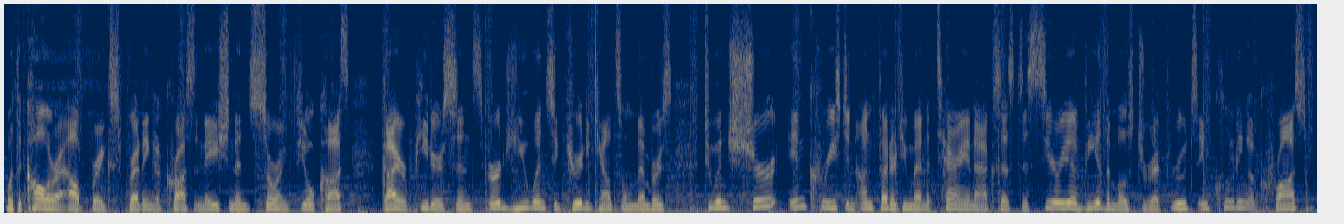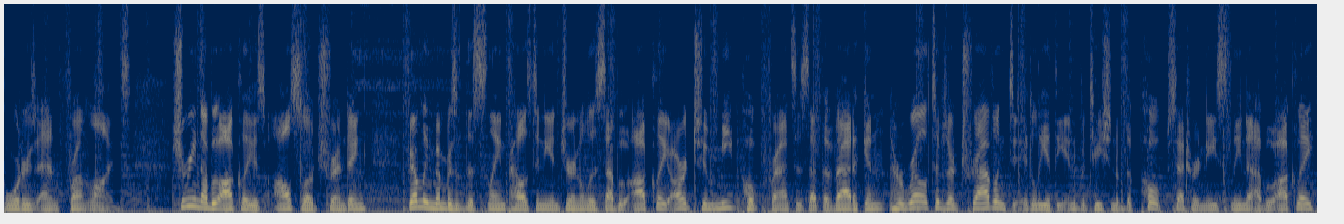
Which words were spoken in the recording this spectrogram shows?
With the cholera outbreak spreading across the nation and soaring fuel costs, Geir Pedersen urged UN Security Council members to ensure increased and unfettered humanitarian access to Syria via the most direct routes, including across borders and front lines. Shireen Abu Akleh is also trending. Family members of the slain Palestinian journalist Abu Akleh are to meet Pope Francis at the Vatican. Her relatives are traveling to Italy at the invitation of the Pope, said her niece Lina Abu Akleh.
